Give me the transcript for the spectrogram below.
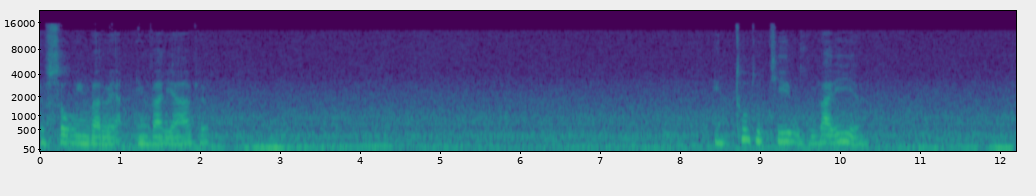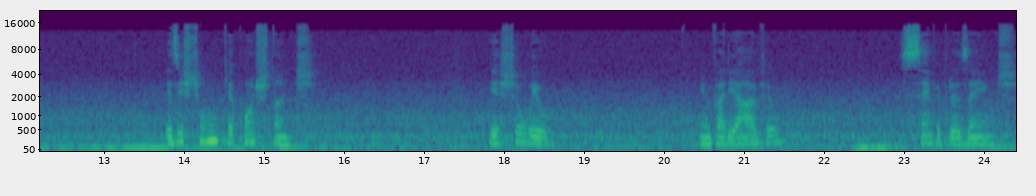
Eu sou o invariável em tudo que varia. Existe um que é constante. Este é o eu, invariável, sempre presente.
